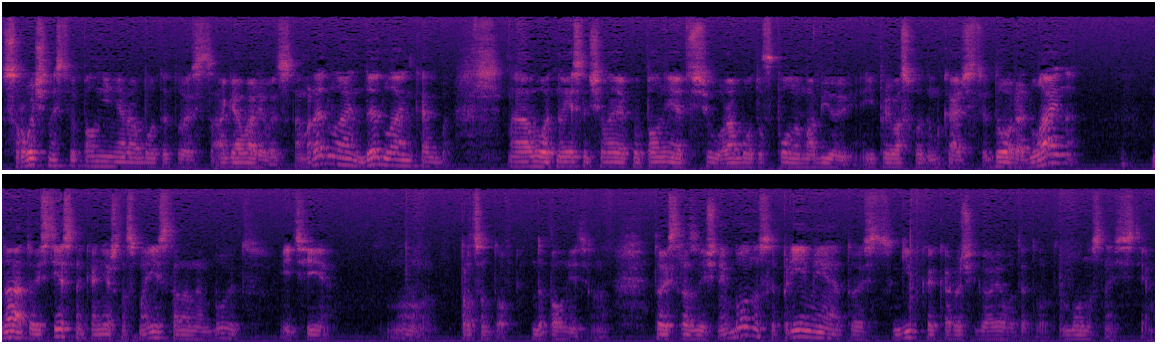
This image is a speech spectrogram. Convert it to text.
срочность выполнения работы, то есть оговаривается там redline, deadline, как бы, а, вот, но если человек выполняет всю работу в полном объеме и превосходном качестве до редлайна, да, то, естественно, конечно, с моей стороны будет идти, ну, процентовка дополнительно. То есть различные бонусы, премии, то есть гибкая, короче говоря, вот эта вот бонусная система.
